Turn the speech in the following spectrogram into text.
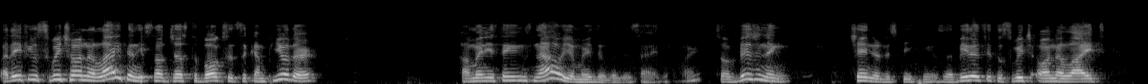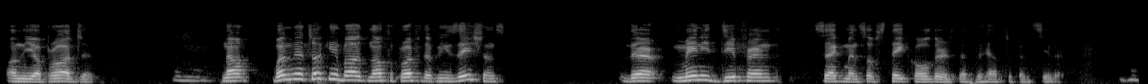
But if you switch on a light and it's not just a box, it's a computer, how many things now you may do with this item, right? So visioning, generally speaking, is the ability to switch on a light on your project. Mhm. Now, when we're talking about non-for-profit organizations, there are many different segments of stakeholders that we have to consider. Mhm.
